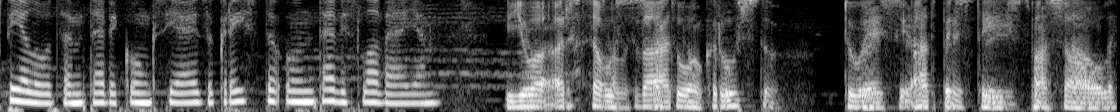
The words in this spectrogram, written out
pielūdzam tevi, Kungs, Jēzu Kristu un tevi slavējam, jo ar savu svēto krustu tu esi atpestījis pasauli.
